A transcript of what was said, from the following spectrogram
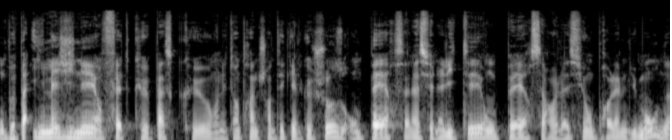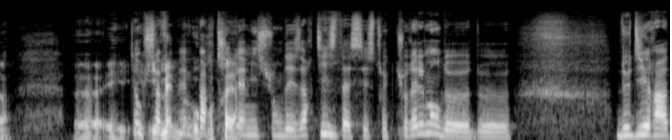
on ne peut pas imaginer en fait que parce qu'on est en train de chanter quelque chose, on perd sa nationalité, on perd sa relation au problème du monde. Euh, et, Donc ça même, fait même au contraire. de la mission des artistes, mmh. assez structurellement, de, de, de dire à,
